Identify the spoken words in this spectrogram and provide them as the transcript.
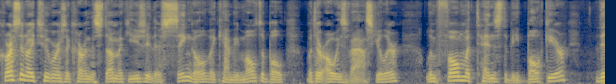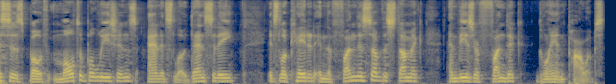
Carcinoid tumors occur in the stomach. Usually they're single, they can be multiple, but they're always vascular. Lymphoma tends to be bulkier. This is both multiple lesions and it's low density. It's located in the fundus of the stomach, and these are fundic gland polyps.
